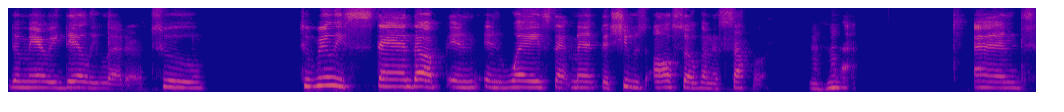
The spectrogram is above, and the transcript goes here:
the Mary Daly letter to to really stand up in in ways that meant that she was also going to suffer. Mm-hmm. And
